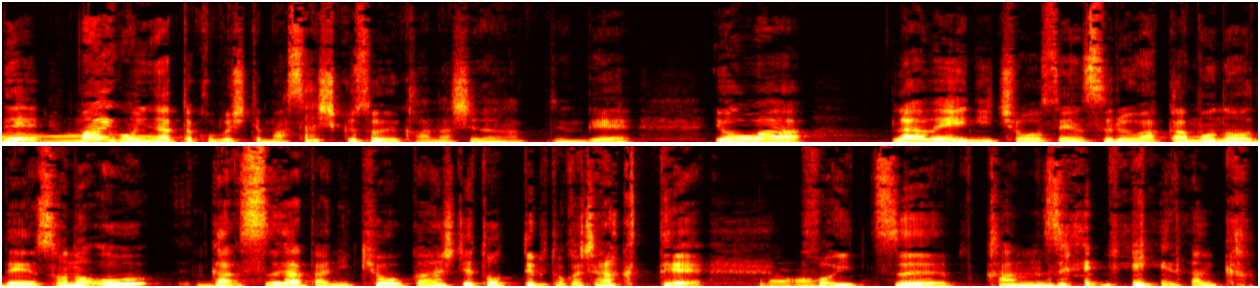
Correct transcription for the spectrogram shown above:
で、迷子になった拳ってまさしくそういう話だなっていうんで、要は、ラウェイに挑戦する若者で、そのおが姿に共感して撮ってるとかじゃなくて、こいつ、完全になんか、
